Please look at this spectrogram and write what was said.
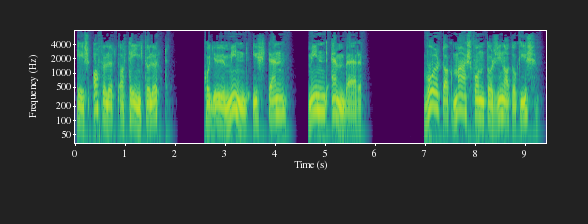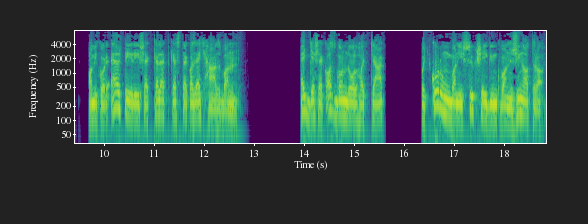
és afölött a tény fölött, hogy ő mind Isten, mind ember. Voltak más fontos zsinatok is, amikor eltérések keletkeztek az egyházban. Egyesek azt gondolhatják, hogy korunkban is szükségünk van zsinatra.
